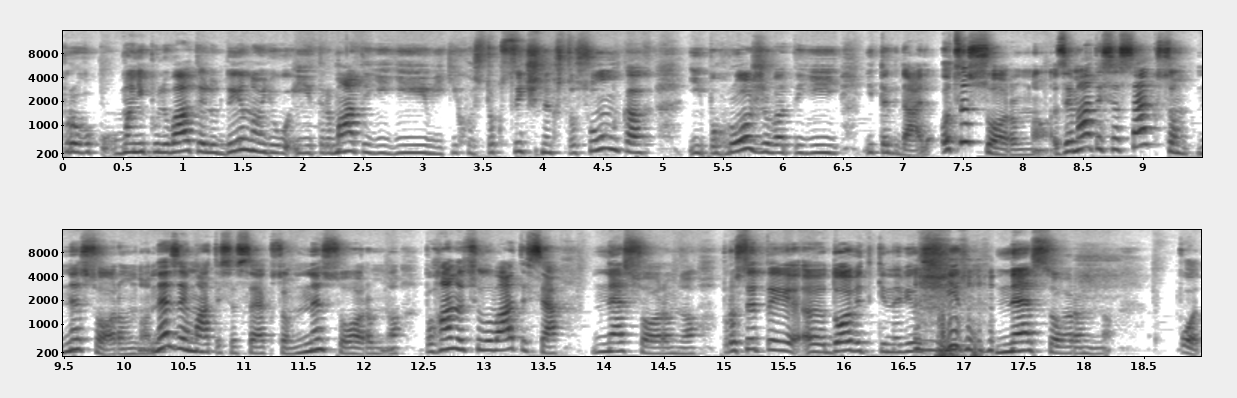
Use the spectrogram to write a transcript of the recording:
провоку- маніпулювати людиною і тримати її в якихось токсичних стосунках і погрожувати їй, і так далі. Оце соромно. Займатися сексом не соромно. Не займатися сексом не соромно. Погано цілуватися не соромно. Просити е, довідки на Вілл Сміт не соромно. От.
